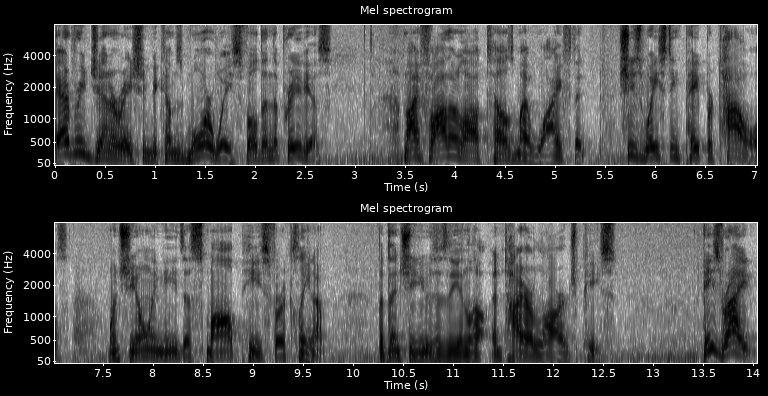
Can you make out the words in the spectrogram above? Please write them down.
Every generation becomes more wasteful than the previous. My father-in-law tells my wife that she's wasting paper towels when she only needs a small piece for a cleanup, but then she uses the entire large piece. He's right,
